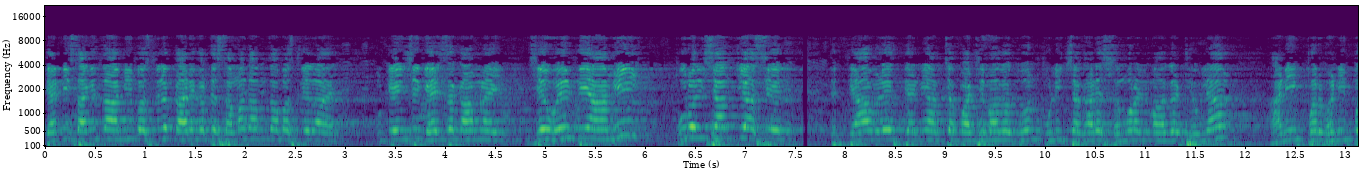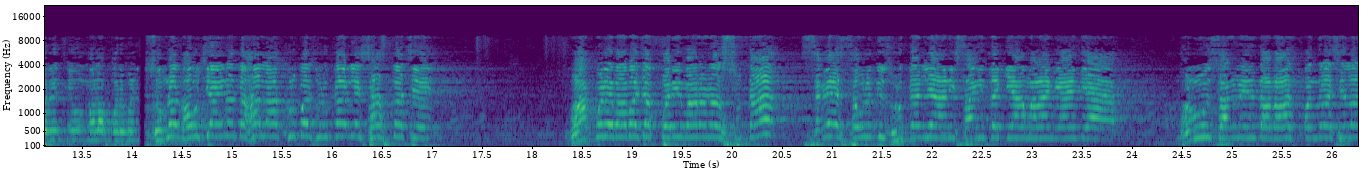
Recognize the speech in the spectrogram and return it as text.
त्यांनी सांगितलं आम्ही बसलेलो कार्यकर्ते समाज आमचा बसलेला आहे. कुठे टेन्शन घ्यायचं काम नाही. जे होईल ते आम्ही पूर्व दिशा आमची असेल. तर त्यावेळेस त्यांनी आमच्या पाठीमागं दोन पोलीसच्या गाड्या समोर आणि मागं ठेवल्या आणि परभणी पर्यंत येऊन मला परभणी सोमनाथ भाऊची आहे ना दहा लाख रुपये झुडकारले शासनाचे. वाकोडे बाबाच्या परिवारानं सुद्धा सगळ्या सवलती झुडकारल्या आणि सांगितलं की आम्हाला न्याय द्या. म्हणून सांगणे दादा आज पंधराशेला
